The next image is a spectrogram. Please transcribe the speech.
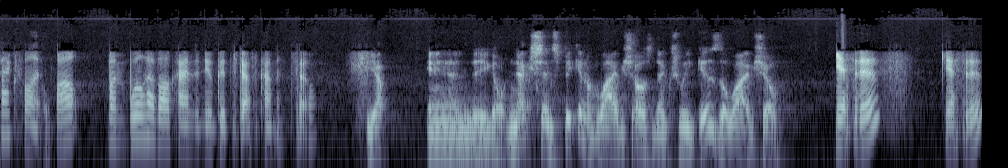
Excellent. Well, um, we'll have all kinds of new good stuff coming. So Yep. And there you go. Next, and speaking of live shows, next week is the live show, yes, it is. Yes, it is.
